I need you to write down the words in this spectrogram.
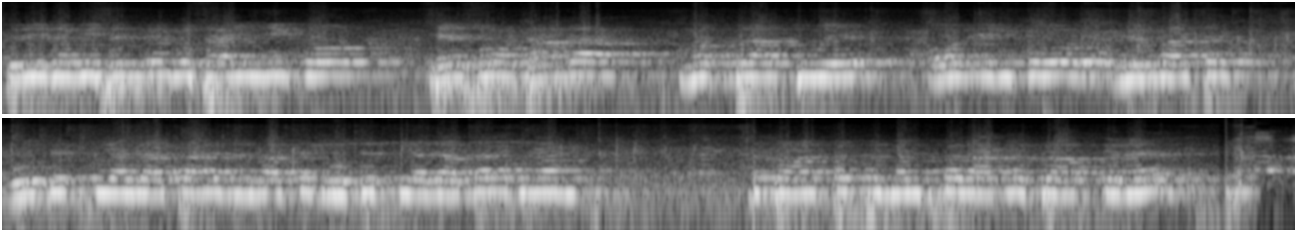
श्री रविशंकर गोसाई जी को 618 मत प्राप्त हुए। और इनको निर्वाचक घोषित किया जाता है निर्वाचित घोषित किया जाता है। अपना प्रमाण पत्र मंच पर आकर प्राप्त करें।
